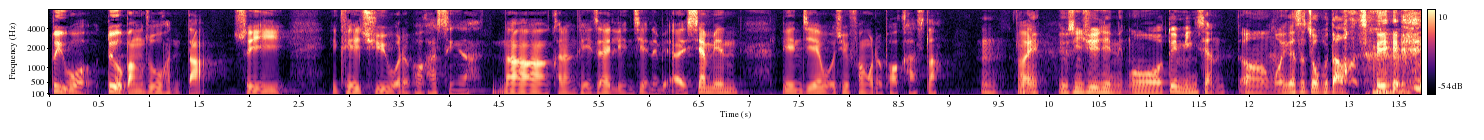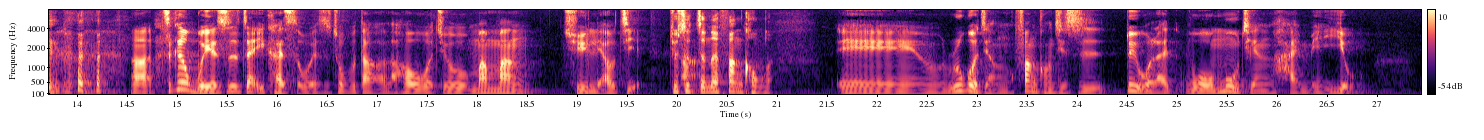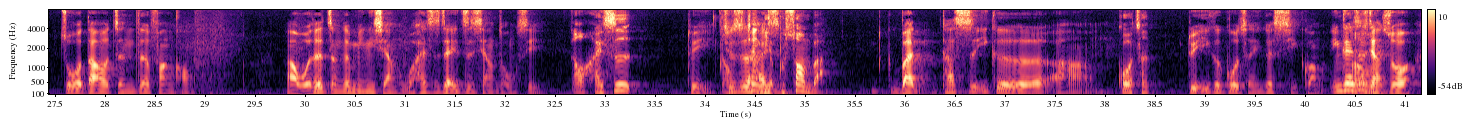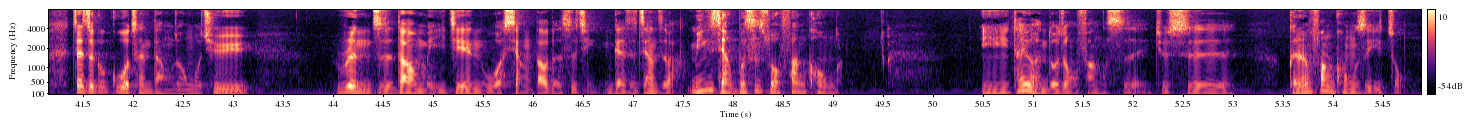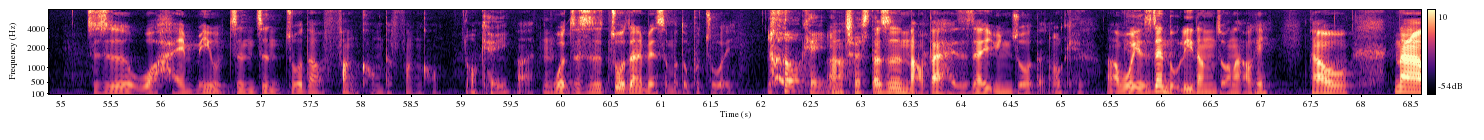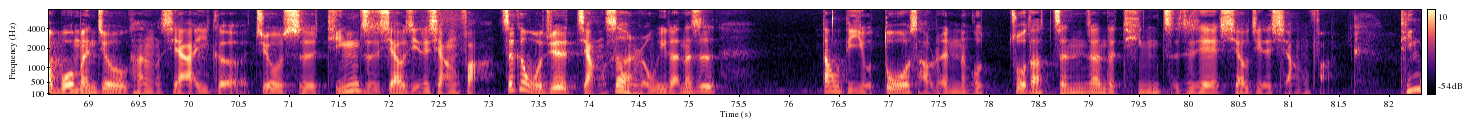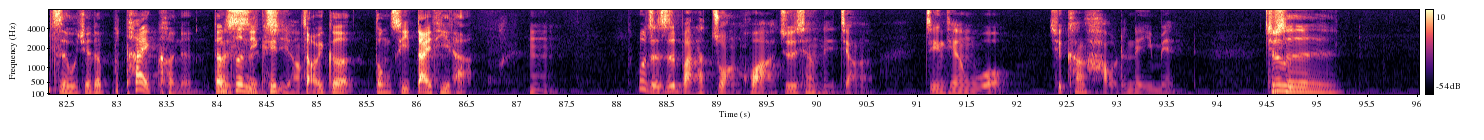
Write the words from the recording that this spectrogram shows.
对我对我帮助很大，所以你可以去我的 podcasting 啊。那可能可以在连接那边，呃，下面连接我去放我的 podcast 啦。嗯哎，OK，有兴趣听。我对冥想，嗯、我应该是做不到，所以 啊，这个我也是在一开始我也是做不到，然后我就慢慢去了解。就是真的放空了。诶，如果讲放空，其实对我来，我目前还没有做到真的放空。啊，我的整个冥想，我还是在一直想东西。哦，还是对，哦这也就是还是，不算吧，不、它是一个啊、过程。对一个过程，一个习惯，应该是讲说，在这个过程当中，我去认知到每一件我想到的事情，应该是这样子吧。冥想不是说放空吗？嗯，它有很多种方式，就是可能放空是一种，只是我还没有真正做到放空的放空。OK 啊，我只是坐在那边什么都不做而已 OK 啊 interesting 但是脑袋还是在运作的 OK 啊，我也是在努力当中啦。OK，好，那我们就看下一个，就是停止消极的想法。这个我觉得讲是很容易的，但是到底有多少人能够做到真正的停止这些消极的想法？停止我觉得不太可能，但是你可以找一个东西代替它。嗯或者是把它转化，就是像你讲的，今天我去看好的那一面，就是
